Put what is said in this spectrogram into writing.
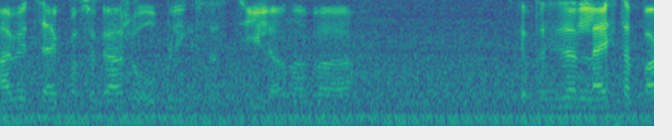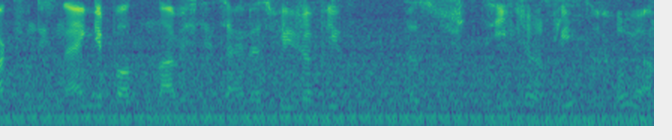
Navi zeigt mir sogar schon oben links das Ziel an, aber ich glaube, das ist ein leichter Bug von diesen eingebauten Navis, die zeigen das, viel schon viel, das Ziel schon viel zu früh an.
